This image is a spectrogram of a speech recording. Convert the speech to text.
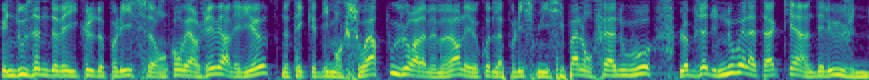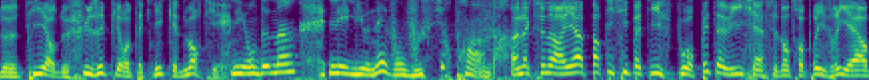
Une douzaine de véhicules de police ont convergé vers les lieux. Notez que dimanche soir, toujours à la même heure, les locaux de la police municipale ont fait à nouveau l'objet d'une nouvelle attaque, un déluge de tirs de fusées pyrotechniques et de mortiers. Lyon demain, les Lyonnais vont vous surprendre. Un actionnariat participatif pour Pétavi, cette entreprise Riard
